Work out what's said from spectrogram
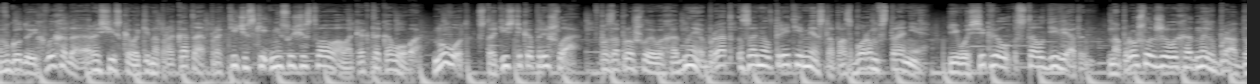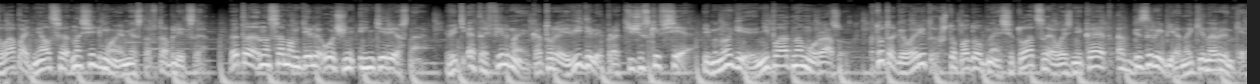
В годы их выхода российского кинопроката практически не существовало как такового. Ну вот, статистика пришла. В позапрошлые выходные «Брат» занял третье место по сборам в стране. Его сиквел стал девятым. На прошлых же выходных «Брат 2» поднялся на седьмое место в таблице. Это на самом деле очень интересно. Ведь это фильмы, которые видели практически все, и многие не по одному разу. Кто-то говорит, что подобная ситуация возникает от безрыбья на кинорынке.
